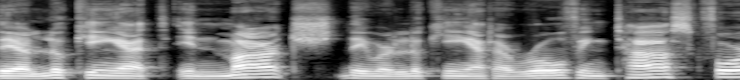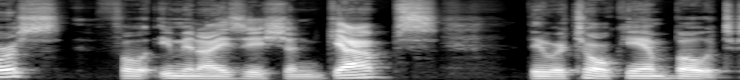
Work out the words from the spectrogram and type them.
They are looking at, in March, they were looking at a roving task force for immunization gaps. They were talking about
